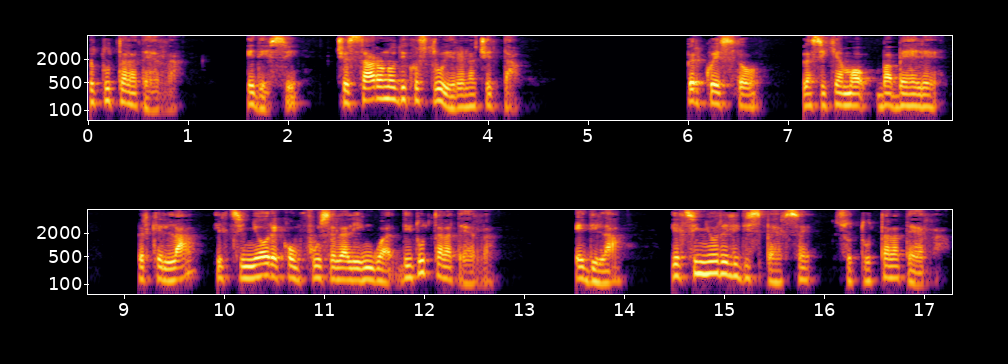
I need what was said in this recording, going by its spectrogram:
su tutta la terra, ed essi cessarono di costruire la città. Per questo la si chiamò Babele, perché là il Signore confuse la lingua di tutta la terra, e di là il Signore li disperse su tutta la terra.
